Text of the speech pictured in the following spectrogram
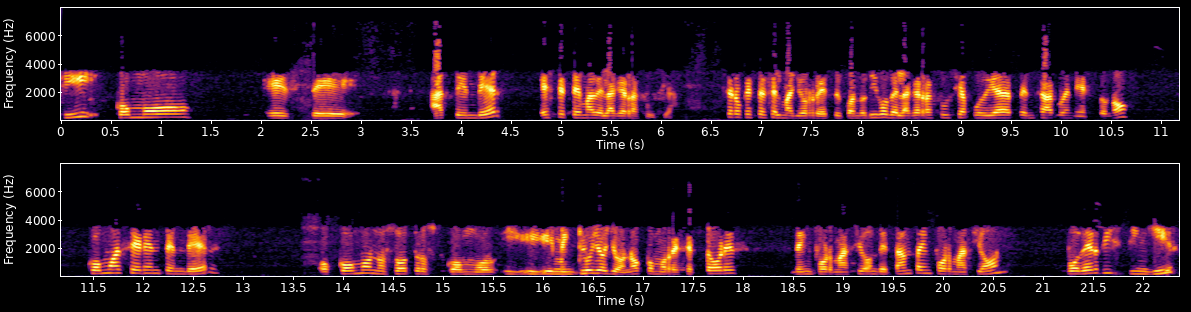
sí, cómo este, atender este tema de la guerra sucia. Creo que este es el mayor reto. Y cuando digo de la guerra sucia, podría pensarlo en esto, ¿no? Cómo hacer entender o cómo nosotros como y, y me incluyo yo, ¿no? Como receptores de información, de tanta información, poder distinguir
